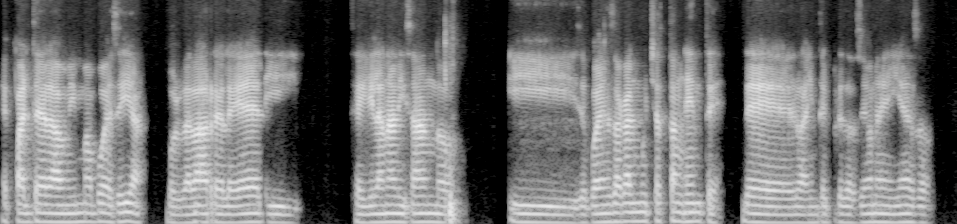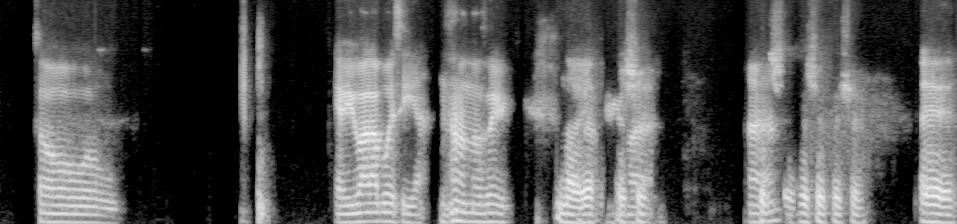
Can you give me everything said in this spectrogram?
es parte de la misma poesía, volverla a releer y seguir analizando y se pueden sacar muchas tangentes de las interpretaciones y eso. So, que viva la poesía. No, no sé. No, ya, for sure. For sure, for sure, for sure. Eh,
